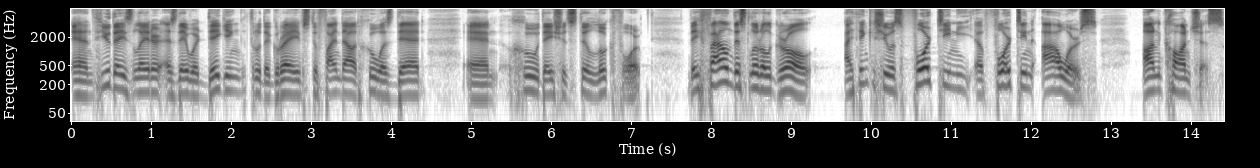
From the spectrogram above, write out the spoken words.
And a few days later, as they were digging through the graves to find out who was dead and who they should still look for, they found this little girl. I think she was 14, uh, 14 hours unconscious.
